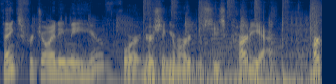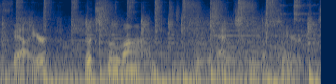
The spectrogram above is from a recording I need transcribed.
Thanks for joining me here for Nursing Emergencies Cardiac Heart Failure. Let's move on to the next series.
